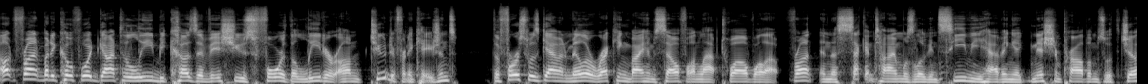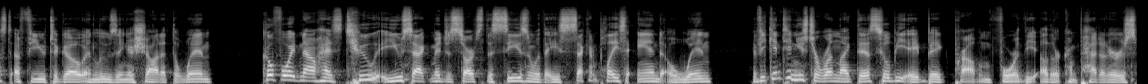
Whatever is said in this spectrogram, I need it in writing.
Out front, Buddy Kofoid got to the lead because of issues for the leader on two different occasions. The first was Gavin Miller wrecking by himself on lap 12 while out front, and the second time was Logan Seavey having ignition problems with just a few to go and losing a shot at the win. Kofoid now has two USAC midget starts this season with a second place and a win. If he continues to run like this, he'll be a big problem for the other competitors.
